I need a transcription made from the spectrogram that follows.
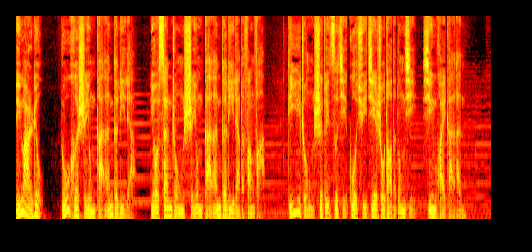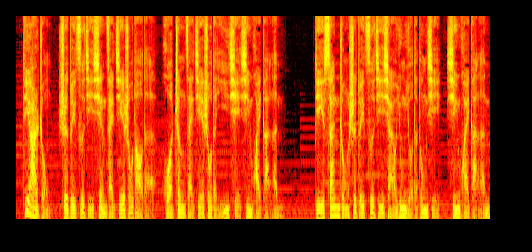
零二六，如何使用感恩的力量？有三种使用感恩的力量的方法。第一种是对自己过去接收到的东西心怀感恩；第二种是对自己现在接收到的或正在接收的一切心怀感恩；第三种是对自己想要拥有的东西心怀感恩，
